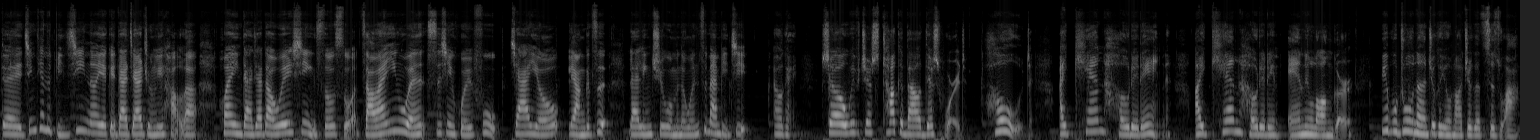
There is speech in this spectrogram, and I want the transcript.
对，今天的笔记呢也给大家整理好了，欢迎大家到微信搜索“早安英文”，私信回复“加油”两个字来领取我们的文字版笔记。OK，so we've just talked about this word hold. I can't hold it in. I can't hold it in any longer. 憋不住呢，就可以用到这个词组啊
